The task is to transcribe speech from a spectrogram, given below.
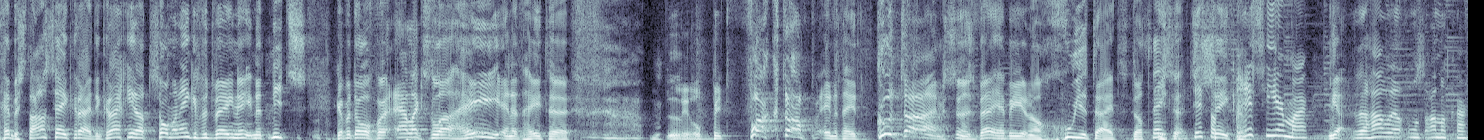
Geen bestaanszekerheid. Dan krijg je dat zomaar in één keer verdwenen in het niets. Ik heb het over Alex LaHaye. En het heet... eh, Little Bit Fucked Up. En het heet Good Times. Dus wij hebben hier een goede tijd. Dat Zeker. is het het is zeker. fris hier, maar Ja. we houden ons aan elkaar.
